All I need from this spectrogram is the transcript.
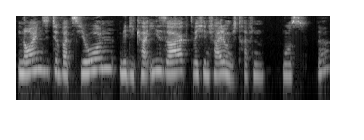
neuen Situation mir die KI sagt, welche Entscheidung ich treffen muss. Ja?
